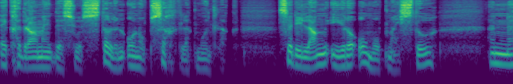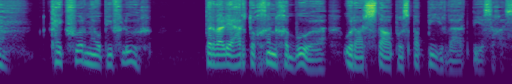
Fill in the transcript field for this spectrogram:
Ek gedra my dus so stil en onopsigtelik moontlik. Sit die lang ure om op my stoel en uh, kyk voor my op die vloer terwyl die hertogin gebo oor haar stapels papierwerk besig is.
